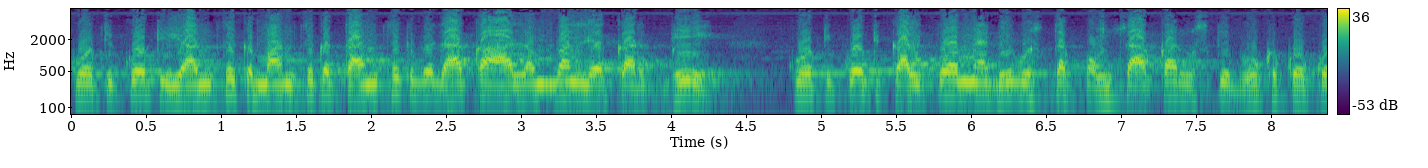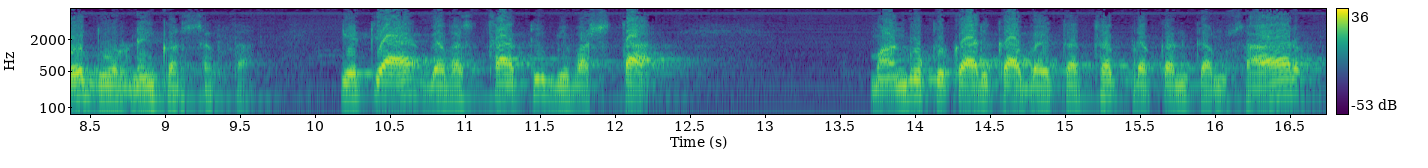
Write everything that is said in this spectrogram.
कोटि कोटि यांत्रिक, मानसिक, तांत्रिक विधा का आलंबन लेकर भी कोटि कोटि कल्पों में भी उस तक पहुंचाकर उसकी भूख को कोई दूर नहीं कर सकता। ये क्या है? व्यवस्था की व्यवस्था। मांडू के कार्य का वैतथ्य प्रकरण के अनुसार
